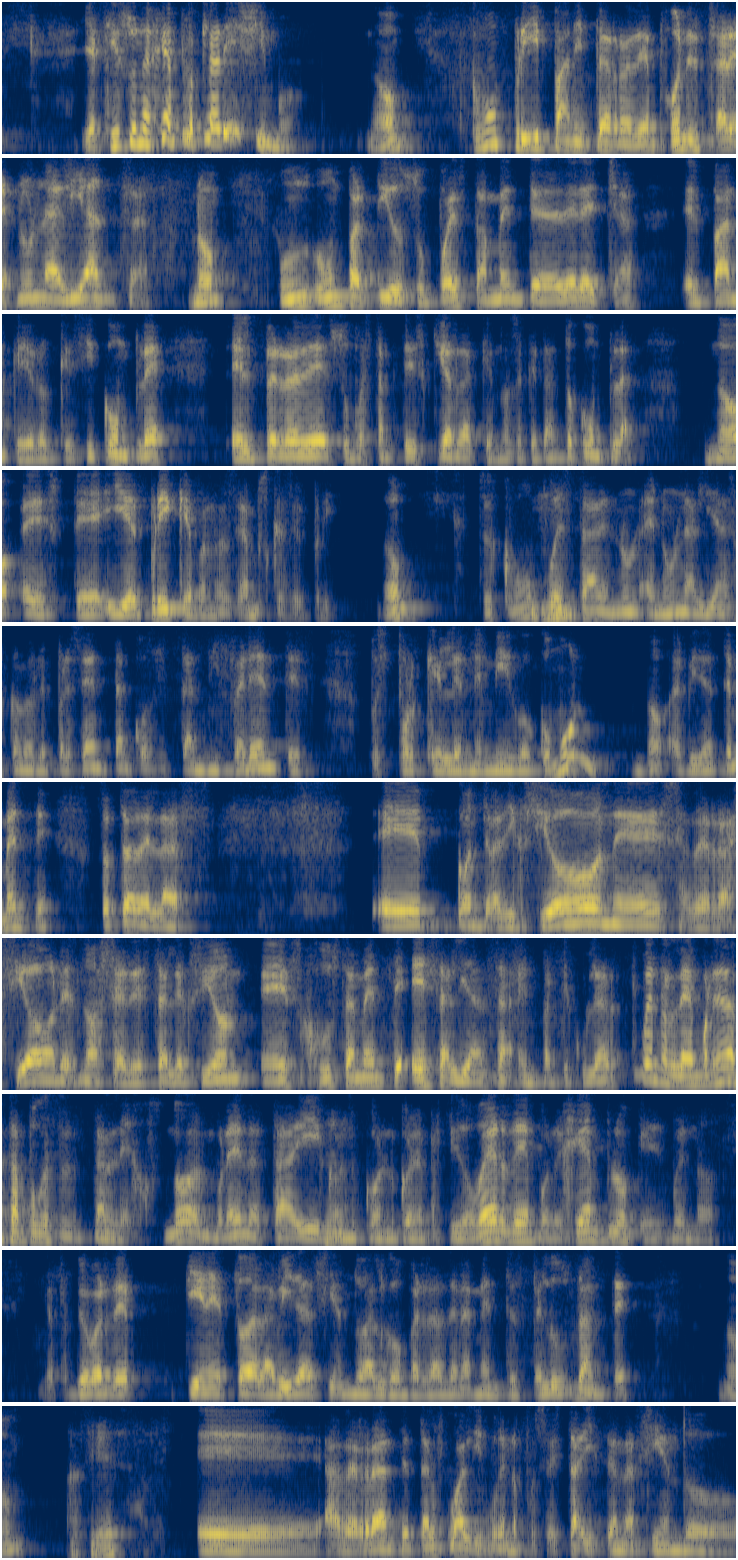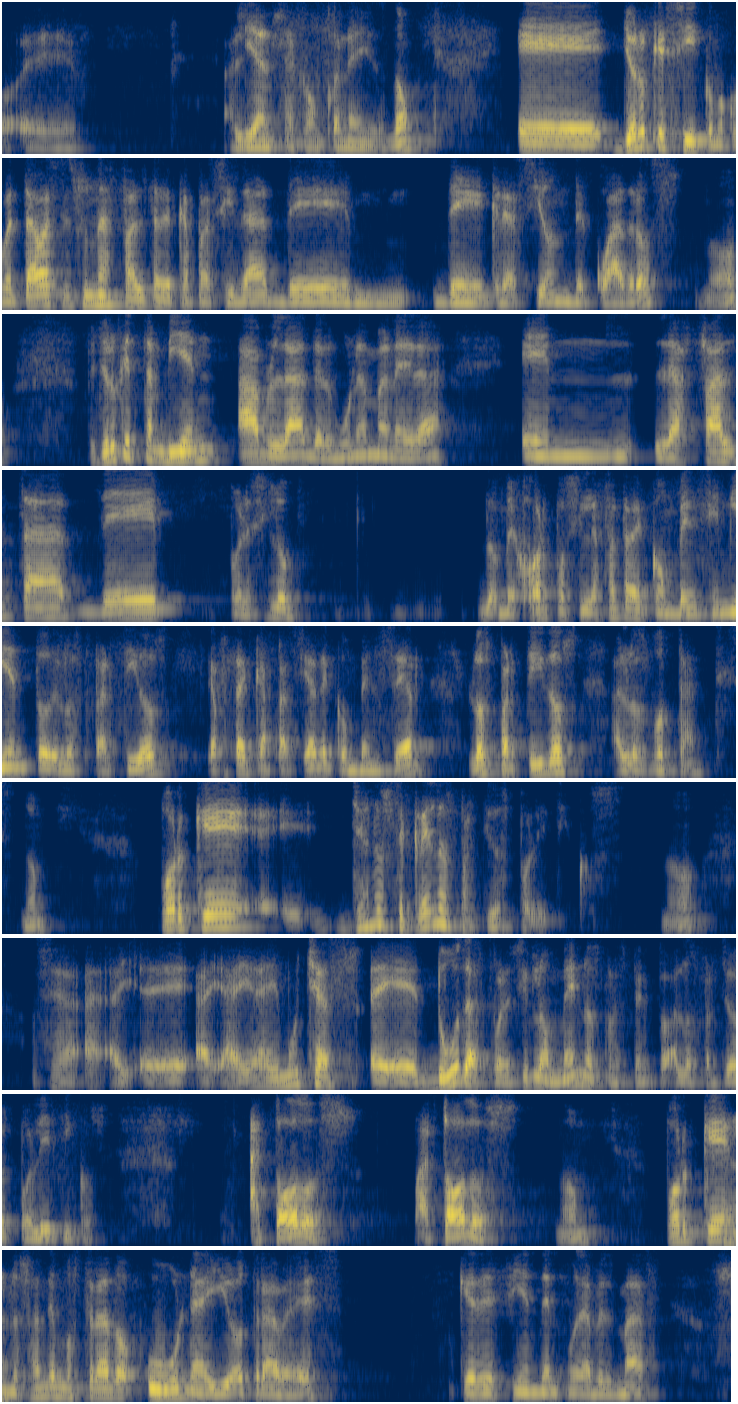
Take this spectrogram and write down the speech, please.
Y aquí es un ejemplo clarísimo, ¿no? ¿Cómo PRI, PAN y PRD pueden estar en una alianza, ¿no? Un, partido supuestamente de derecha, el PAN, que yo creo que sí cumple, el PRD supuestamente de izquierda, que no sé qué tanto cumpla, ¿no? Este, y el PRI, que bueno, sabemos que es el PRI, ¿no? Entonces, ¿cómo puede estar en, un, en, una alianza cuando representan cosas tan diferentes? Pues porque el enemigo común, ¿no? Evidentemente. Es otra de las eh, contradicciones, aberraciones, no sé, de esta elección es justamente esa alianza en particular. Bueno, la de Morena tampoco está tan lejos, ¿no? Morena está ahí con, con, el Partido Verde, por ejemplo, que, bueno, el Partido Verde tiene toda la vida haciendo algo verdaderamente espeluznante, ¿no? Así es. Eh, aberrante tal cual, y bueno, pues está, y están haciendo eh, alianza con, con ellos, ¿no? Eh, yo creo que sí, como comentabas, es una falta de capacidad de, creación de cuadros, ¿no? Pero yo creo que también habla de alguna manera en la falta de, por decirlo lo mejor posible, la falta de convencimiento de los partidos, la falta de capacidad de convencer los partidos a los votantes, ¿no? Porque eh, ya no se creen los partidos políticos, ¿no? O sea, hay, hay, muchas eh, dudas, por decirlo menos, con respecto a los partidos políticos. A todos, a todos, ¿no? Porque nos han demostrado una y otra vez que defienden una vez más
